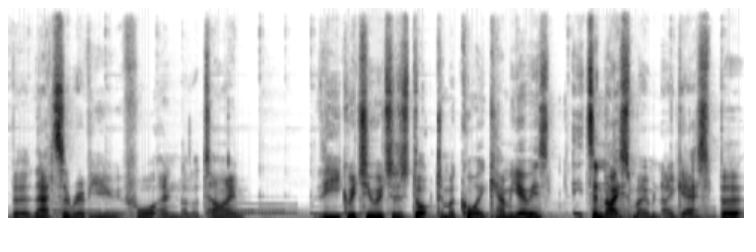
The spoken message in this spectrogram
but that's a review for another time. The gratuitous Dr. McCoy cameo is it's a nice moment, I guess, but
